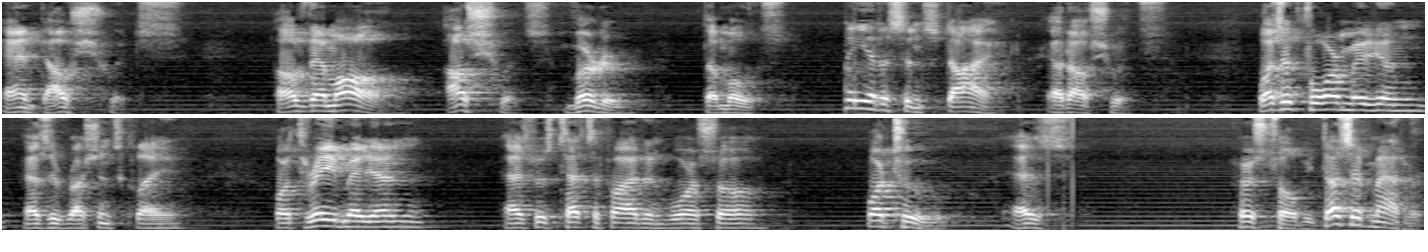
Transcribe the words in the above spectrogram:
and Auschwitz. Of them all, Auschwitz murdered the most. Many innocents died at Auschwitz. Was it four million, as the Russians claim, or three million, as was testified in Warsaw, or two, as Hoess told me? Does it matter?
